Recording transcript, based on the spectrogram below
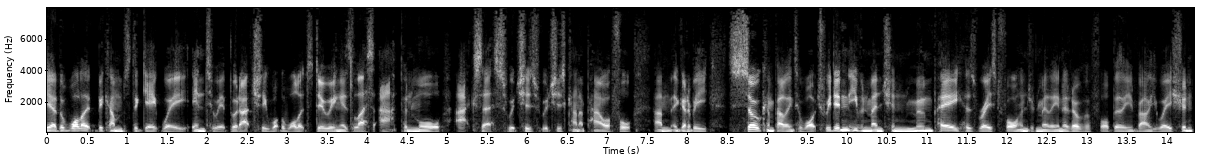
yeah, the wallet becomes the gateway into it, but actually, what the wallet's doing is less app and more access, which is which is kind of powerful. Um, they're going to be so compelling to watch. We didn't even mention MoonPay has raised 400 million at over 4 billion valuation.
